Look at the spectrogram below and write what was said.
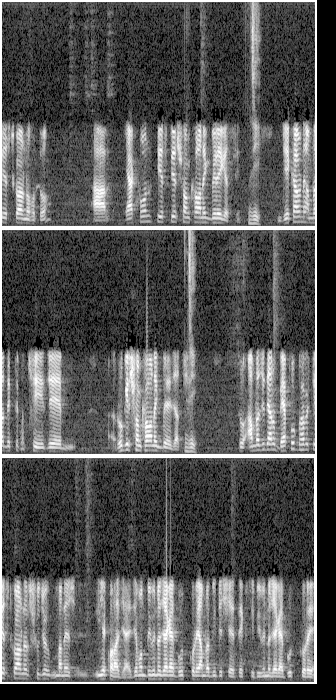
টেস্ট করানো হতো আর এখন টেস্টের সংখ্যা অনেক বেড়ে গেছে। জি। যে কারণে আমরা দেখতে পাচ্ছি যে রোগীর সংখ্যা অনেক বেড়ে যাচ্ছে। জি। তো আমরা যদি আরও ব্যাপকভাবে টেস্ট করানোর সুযোগ মানে ইয়ে করা যায় যেমন বিভিন্ন জায়গায় বুথ করে আমরা বিদেশে দেখছি বিভিন্ন জায়গায় বুথ করে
